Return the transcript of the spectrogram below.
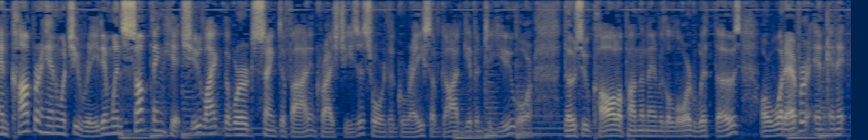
and comprehend what you read. And when something hits you, like the word sanctified in Christ Jesus, or the grace of God given to you, or those who call upon the name of the Lord with those, or whatever, and, and it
